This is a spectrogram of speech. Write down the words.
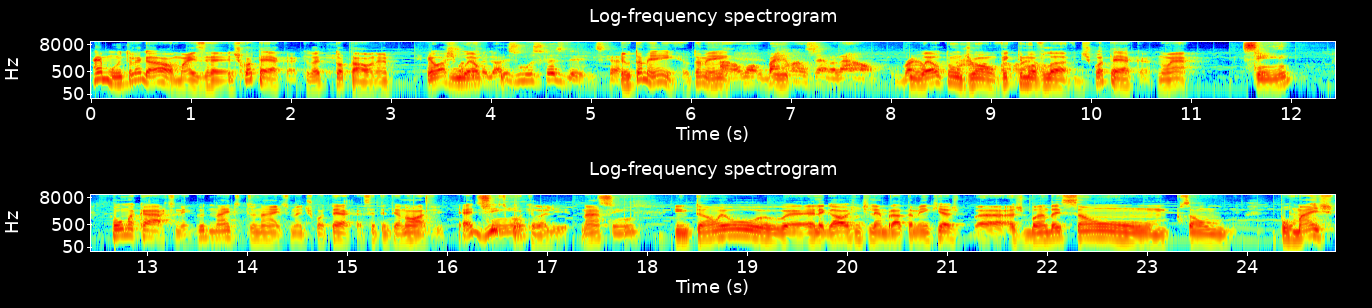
É muito legal, mas é discoteca, aquilo é total, né? Eu acho uma das melhores músicas deles, cara. Eu também, eu também. Ah, o, o Elton John, Victim of Love, discoteca, não é? Sim. Paul McCartney, Good Night Tonight, na discoteca, 79. É disco Sim. aquilo ali, né? Sim. Então eu, é legal a gente lembrar também que as, as bandas são, são por mais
